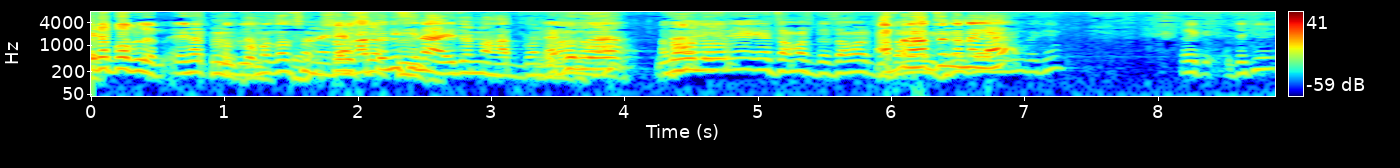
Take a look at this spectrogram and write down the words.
এটা প্রবলেম এই হাত প্রবলেম আমার কথা শোনেন এটা হাতে নিছি না এই জন্য হাত এখন না আচ্ছা, এ জামার জামার আপনার হাত সঙ্গে ঘেরান নাইলে? দেখি এই, দেখি।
